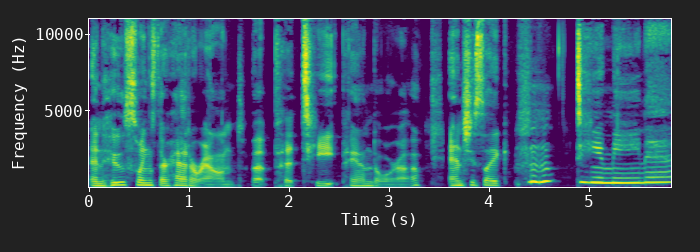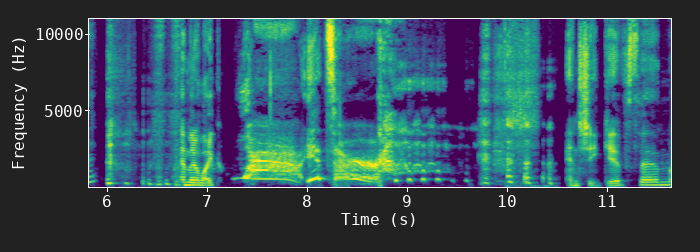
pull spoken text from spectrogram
And who swings their head around but petite Pandora? And she's like, Do you mean it? and they're like, Wow, it's her. And she gives them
